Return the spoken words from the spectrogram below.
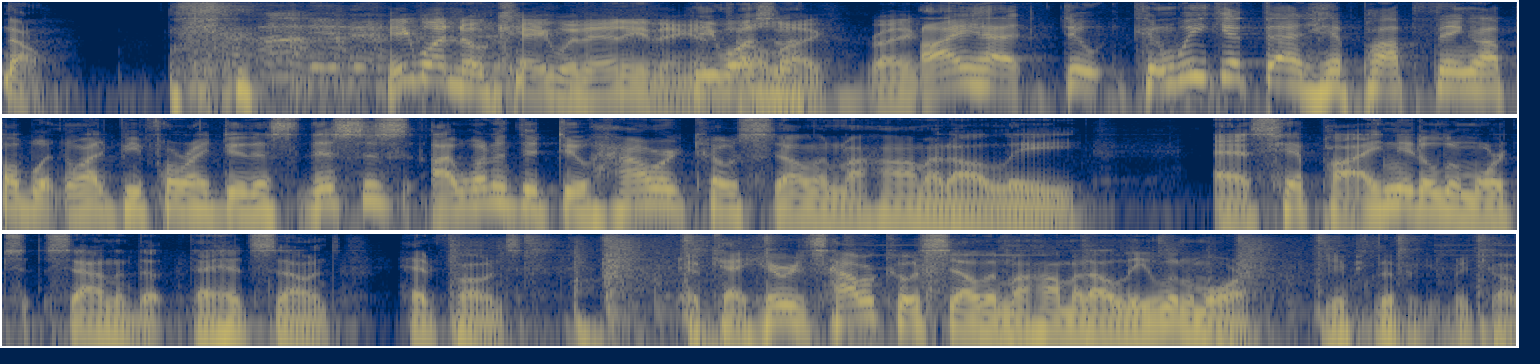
No, He wasn't okay with anything. He wasn't. like, right? I had. Do, can we get that hip hop thing up before I do this? This is. I wanted to do Howard Cosell and Muhammad Ali as hip hop. I need a little more t- sound in the, the head sound, headphones. Okay, here is Howard Cosell and Muhammad Ali. A little more. Here we go.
